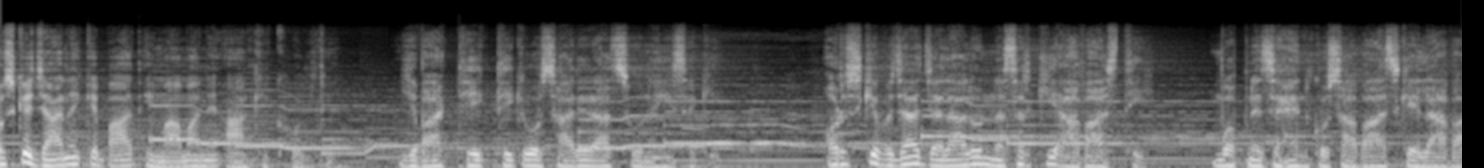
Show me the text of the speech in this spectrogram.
उसके जाने के बाद इमामा ने आँखें खोल दी। ये बात ठीक थी कि वो सारी रात सो नहीं सकी। और उसकी वजह जलालुल नसर की आवाज़ थी। वो अपने जहन को उस आवाज़ के अलावा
